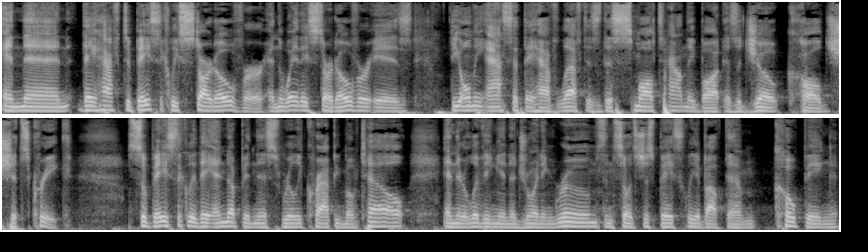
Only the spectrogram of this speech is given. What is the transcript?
And then they have to basically start over. And the way they start over is the only asset they have left is this small town they bought as a joke called Schitt's Creek. So basically, they end up in this really crappy motel and they're living in adjoining rooms. And so it's just basically about them coping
